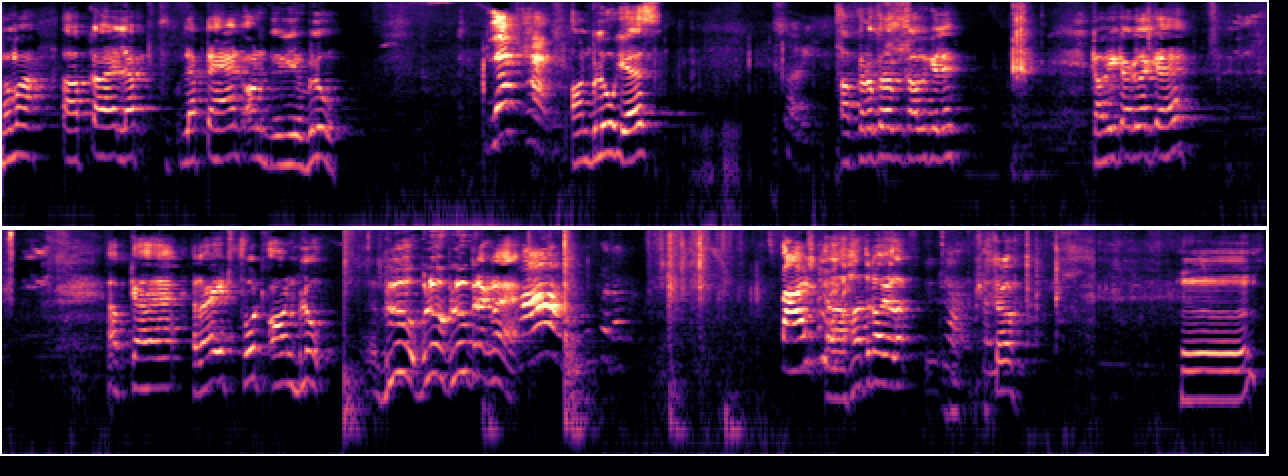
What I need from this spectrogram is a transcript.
मम्मा आपका है left left hand on blue left hand on blue yes sorry आप करो करो कावी के लिए। कावी का अगला क्या है? आपका है? Right foot on blue blue blue blue पे रखना है। हाँ ऊपर रख। Spider-Man. हाँ, हाथ उठाओ ज़्यादा। हाँ, करो। हम्म।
